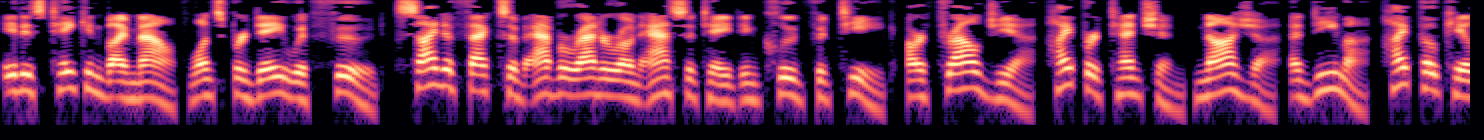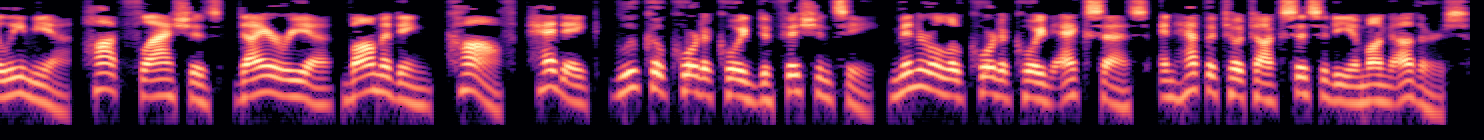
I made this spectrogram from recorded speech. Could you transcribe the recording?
It is taken by mouth once per day with food. Side effects of abiraterone acetate include fatigue, arthralgia, hypertension, nausea, edema, hypokalemia, hot flashes, diarrhea, vomiting, cough, headache, glucocorticoid deficiency, mineralocorticoid excess, and hepatotoxicity among others.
